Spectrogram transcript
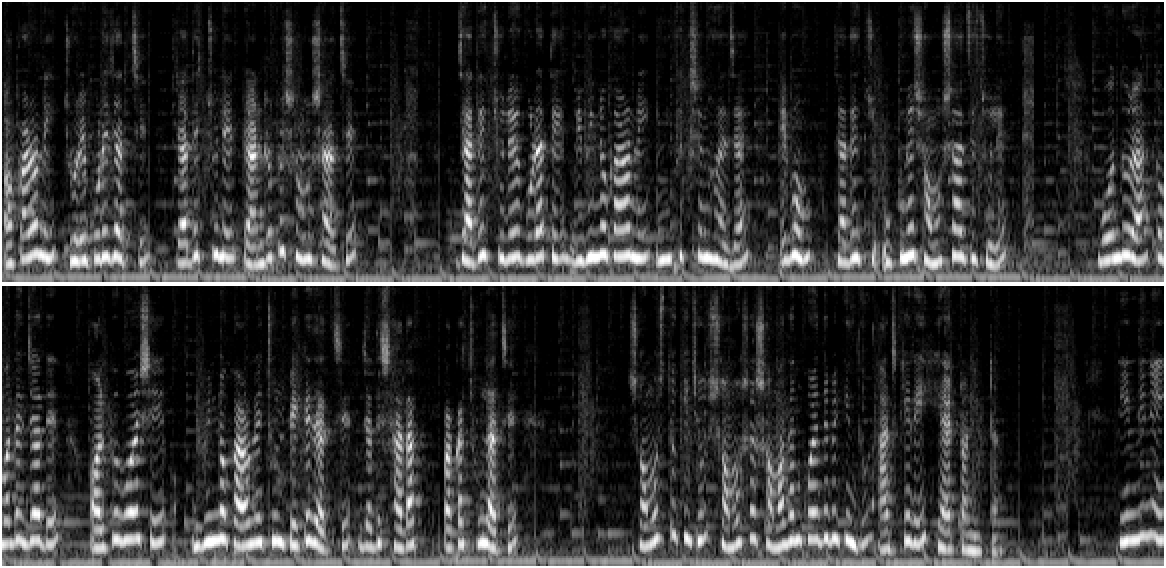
অকারণেই ঝরে পড়ে যাচ্ছে, যাদের চুলে ড্যান্ড্রফের সমস্যা আছে, যাদের চুলের গোড়াতে বিভিন্ন কারণে ইনফেকশন হয়ে যায় এবং যাদের উকুনের সমস্যা আছে চুলে বন্ধুরা, তোমাদের যাদের অল্প বয়সে বিভিন্ন কারণে চুল পেকে যাচ্ছে, যাদের সাদা পাকা চুল আছে, সমস্ত কিছু সমস্যার সমাধান করে দেবে কিন্তু আজকের এই হেয়ার টনিকটা। তিন দিনেই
